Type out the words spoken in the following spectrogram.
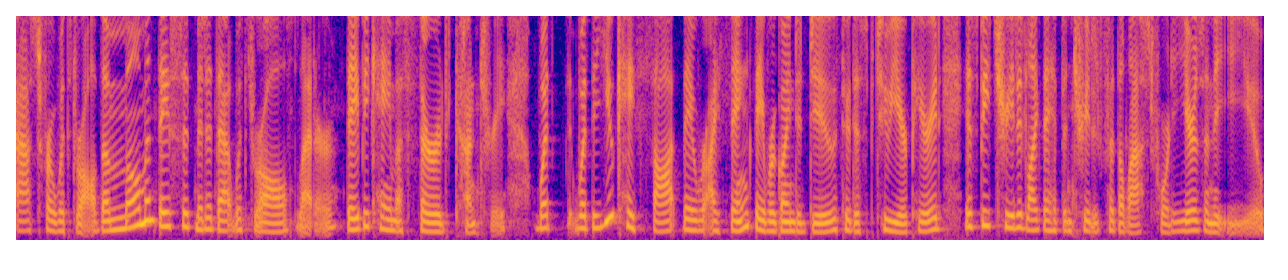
asked for withdrawal. The moment they submitted that withdrawal letter, they became a third country. What what the UK thought they were, I think, they were going to do through this two-year period is be treated like they have been treated for the last 40 years in the EU.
